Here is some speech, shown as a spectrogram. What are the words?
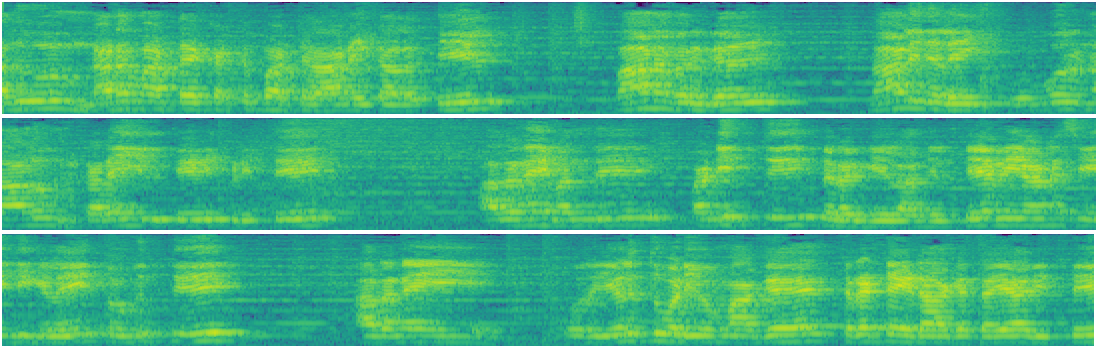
அதுவும் நடமாட்ட கட்டுப்பாட்டு ஆணை காலத்தில் மாணவர்கள் நாளிதழை ஒவ்வொரு நாளும் கடையில் தேடி பிடித்து அதனை வந்து படித்து பிறகு அதில் தேவையான செய்திகளை தொகுத்து அதனை ஒரு எழுத்து வடிவமாக திரட்டைடாக தயாரித்து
